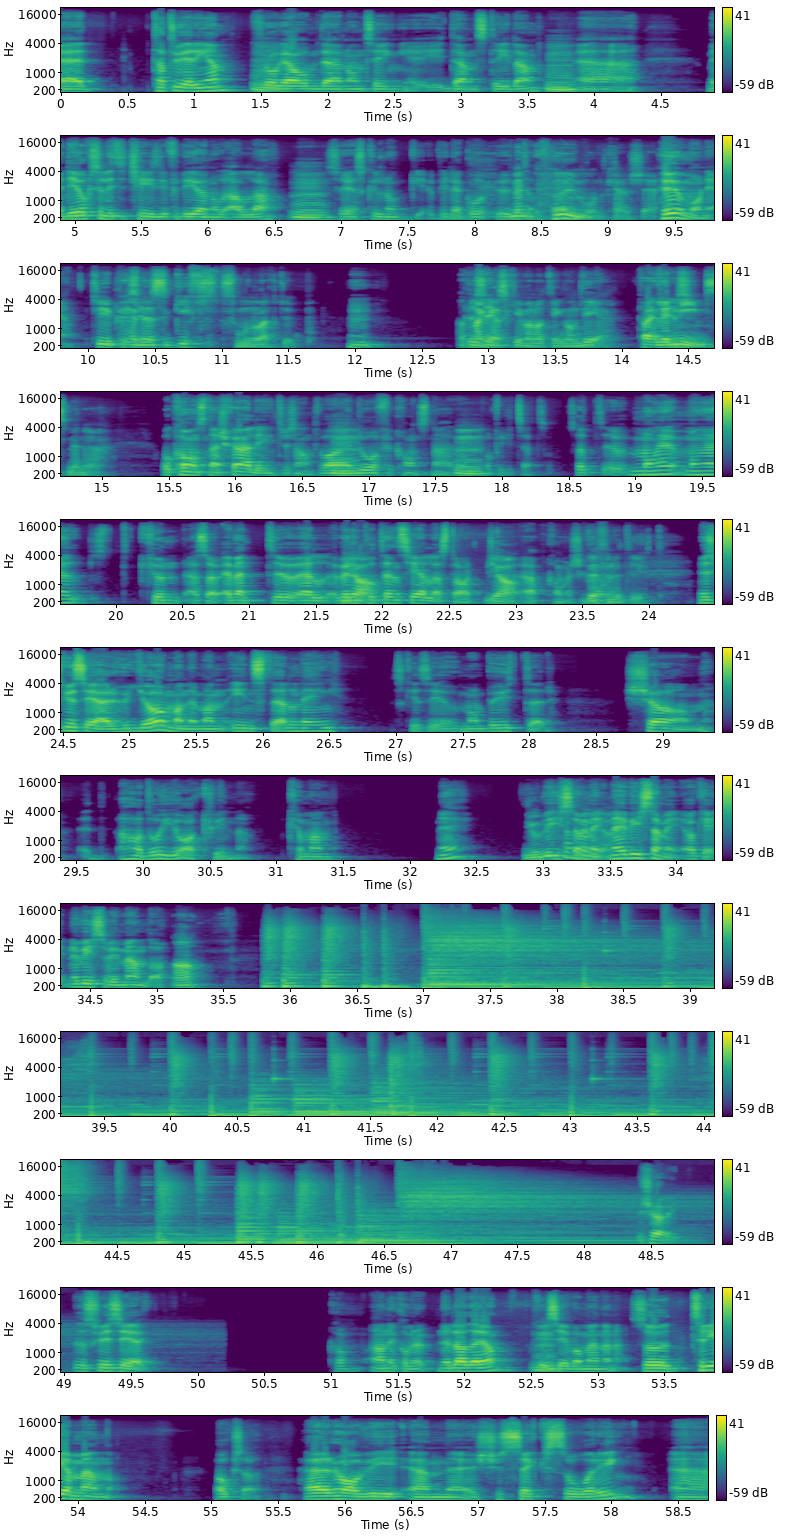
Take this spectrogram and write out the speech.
eh, tatueringen, Mm. fråga om det är någonting i den stilen. Eh, men det är också lite cheesy för det gör nog alla. Så jag skulle nog vilja gå Mm. Men utanför. humorn kanske? Humorn ja. Typ Precis. hennes gifs som hon har lagt upp. Mm. Att Precis. man kan skriva någonting om det. Faktiskt. Eller memes menar jag. Och konstnärssjäl är intressant. Vad Mm. är då för konstnär? På vilket sätt? Så att eh, många, många kun, alltså eventuell, eller Ja. potentiella start Ja, app-konversationer. Definitivt. Nu ska vi se här, hur gör man när man inställning, ska vi se hur man byter. Kön, jaha då är jag kvinna. Kan man, nej? Jo, vi Visa mig, nej visa mig, okej nu visar vi män då. Ja. Kör vi. Då ska vi se. Kom, ja nu kommer det upp, nu laddar den. Får vi Mm. se vad männen är. Så tre män också. Här har vi en eh, 26-åring. Eh,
